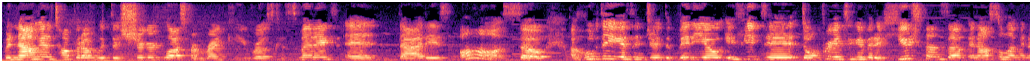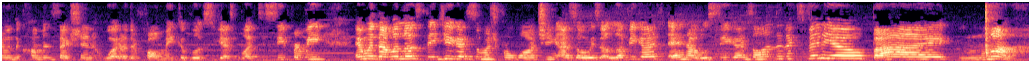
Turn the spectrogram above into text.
But now I'm going to top it off with this Sugar Gloss from Frankie Rose Cosmetics, and that is all. So I hope that you guys enjoyed the video. If you did, don't forget to give it a huge thumbs up, and also let me know in the comment section what other fall makeup looks you guys would like to see from me. And with that, my loves, thank you guys so much for watching. As always, I love you guys, and I will see you guys all in the next video. Bye! Mwah!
